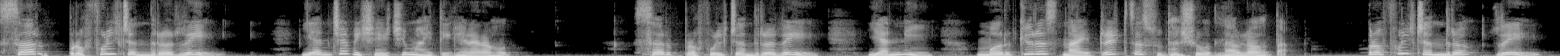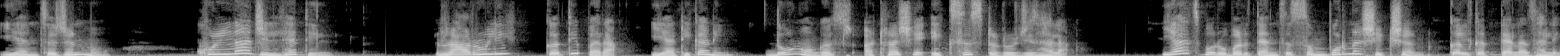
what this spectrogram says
सर प्रफुल्लचंद्र रे यांच्याविषयीची माहिती घेणार आहोत. सर प्रफुल्लचंद्र रे यांनी मर्क्युरस नायट्रेटचा सुद्धा शोध लावला होता. प्रफुल्लचंद्र रे यांचा जन्म खुलना जिल्ह्यातील रारुली कतिपरा या ठिकाणी दोन ऑगस्ट अठराशे एकसष्ट रोजी झाला. याचबरोबर त्यांचं संपूर्ण शिक्षण कलकत्त्याला झाले.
